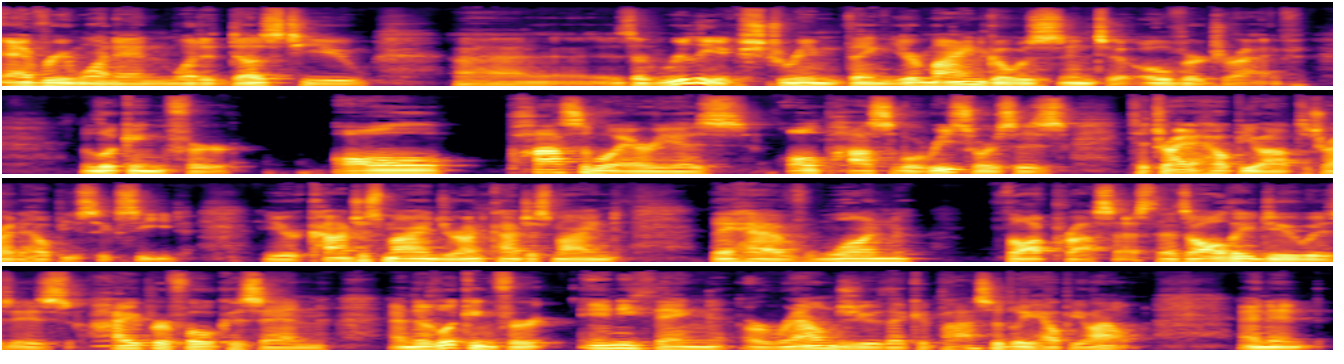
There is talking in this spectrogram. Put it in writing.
everyone in, what it does to you, uh, is a really extreme thing. Your mind goes into overdrive, looking for all possible areas, all possible resources to try to help you out, to try to help you succeed. Your conscious mind, your unconscious mind, they have one thought process. That's all they do is, is hyper focus in and they're looking for anything around you that could possibly help you out. And it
